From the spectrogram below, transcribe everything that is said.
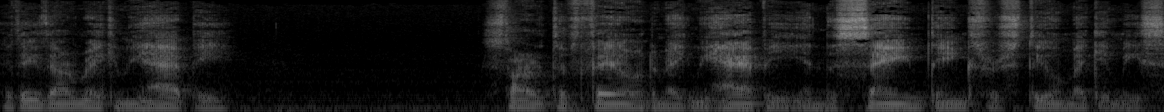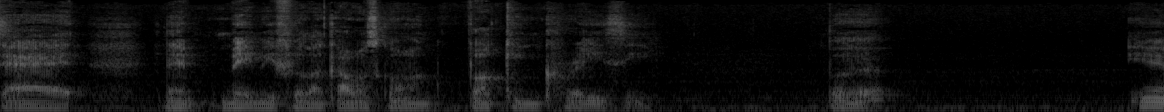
the things that were making me happy, started to fail to make me happy, and the same things were still making me sad. And it made me feel like I was going fucking crazy. But yeah,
